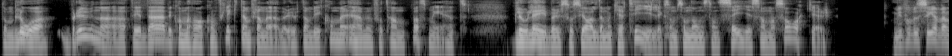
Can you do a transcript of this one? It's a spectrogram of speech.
de blåbruna, att det är där vi kommer ha konflikten framöver, utan vi kommer även få tampas med ett Blue Labour socialdemokrati liksom som någonstans säger samma saker. Vi får väl se vem,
